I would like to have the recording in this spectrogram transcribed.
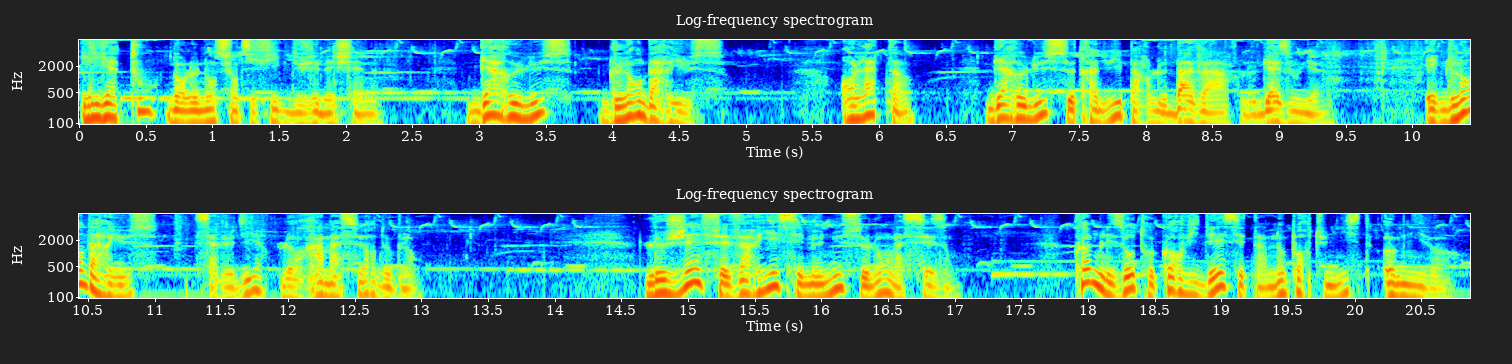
Il y a tout dans le nom scientifique du jet des chênes. Garrulus glandarius. En latin, Garrulus se traduit par le bavard, le gazouilleur. Et glandarius, ça veut dire le ramasseur de glands. Le jet fait varier ses menus selon la saison. Comme les autres corvidés, c'est un opportuniste omnivore.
